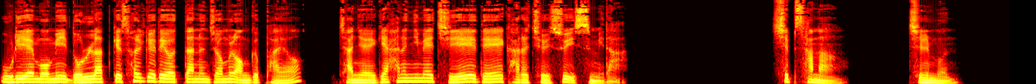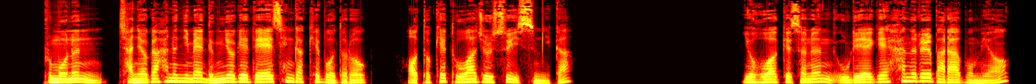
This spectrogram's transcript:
우리의 몸이 놀랍게 설계되었다는 점을 언급하여 자녀에게 하느님의 지혜에 대해 가르칠 수 있습니다. 13항 질문. 부모는 자녀가 하느님의 능력에 대해 생각해 보도록 어떻게 도와줄 수 있습니까? 여호와께서는 우리에게 하늘을 바라보며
